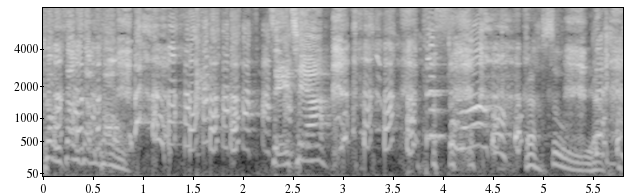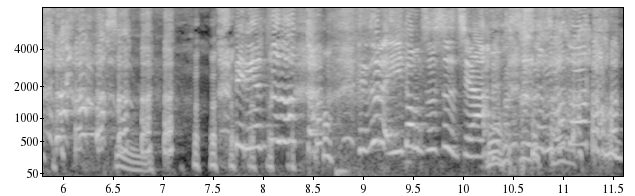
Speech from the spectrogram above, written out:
痛上上空，这家这什么？术语啊，术语。你连这都懂？你是个移动知识家，什么都懂。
